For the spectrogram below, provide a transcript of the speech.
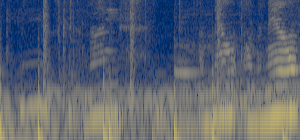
Okay, let's get a nice amount on the nail.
